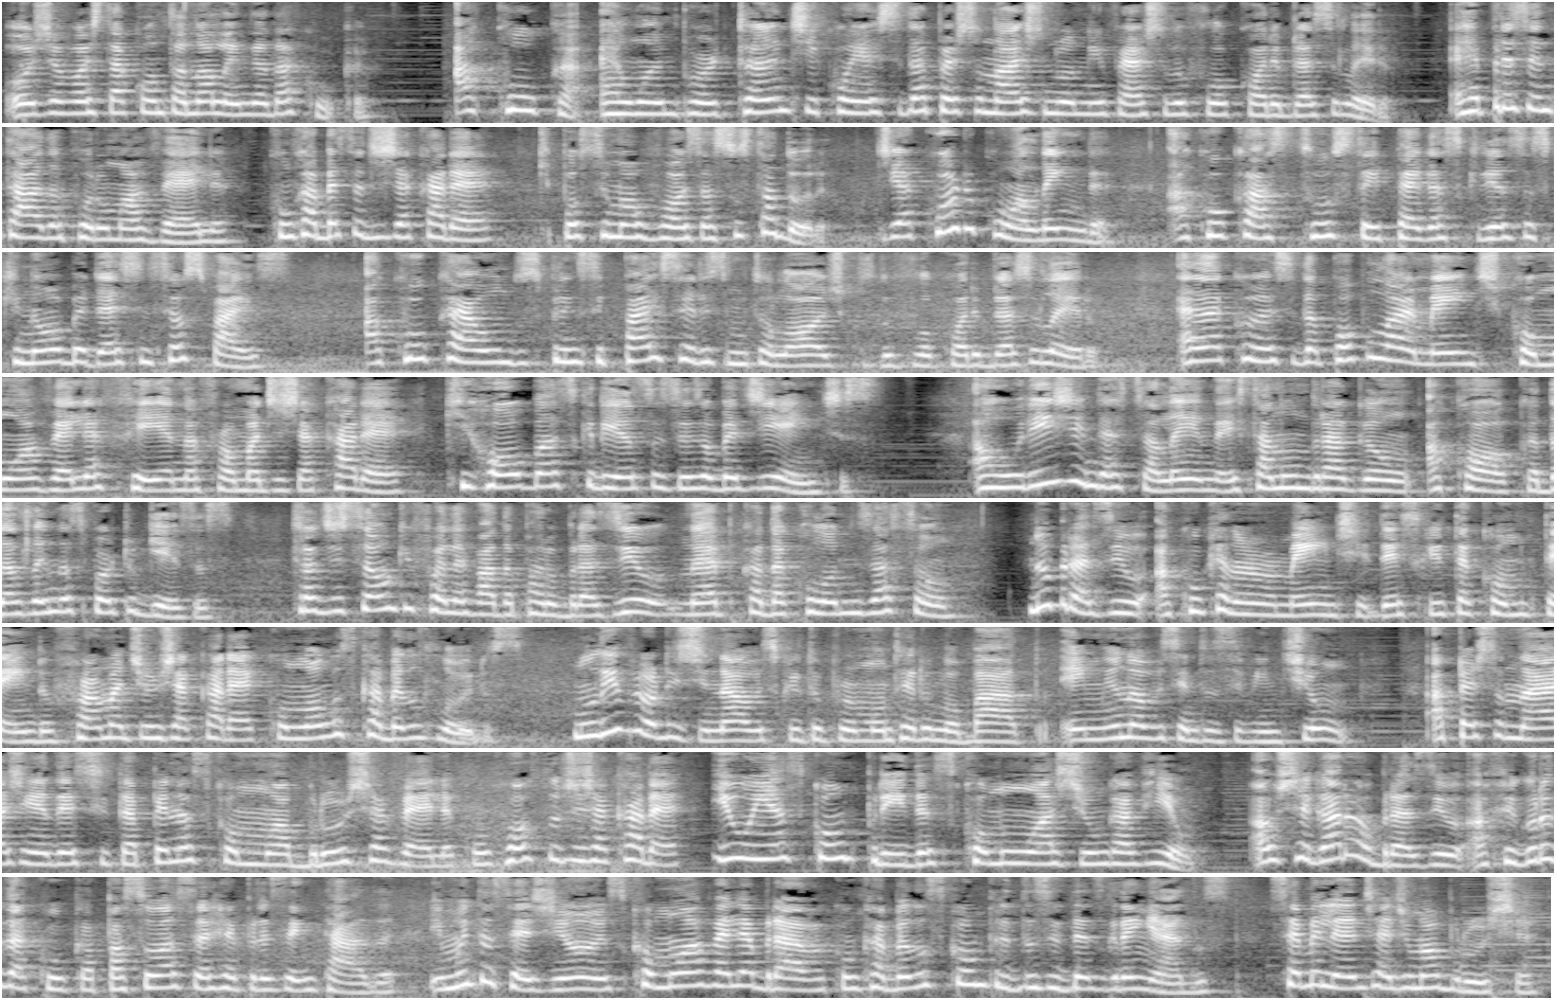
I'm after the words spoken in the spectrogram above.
Hoje eu vou estar contando a lenda da Cuca. A Cuca é uma importante e conhecida personagem no universo do folclore brasileiro é representada por uma velha com cabeça de jacaré que possui uma voz assustadora. De acordo com a lenda, a Cuca assusta e pega as crianças que não obedecem seus pais. A Cuca é um dos principais seres mitológicos do folclore brasileiro. Ela é conhecida popularmente como uma velha feia na forma de jacaré que rouba as crianças desobedientes. A origem dessa lenda está num dragão, a coca, das lendas portuguesas, tradição que foi levada para o Brasil na época da colonização, no Brasil, a cuca é normalmente descrita como tendo forma de um jacaré com longos cabelos loiros. No livro original, escrito por Monteiro Lobato, em 1921, a personagem é descrita apenas como uma bruxa velha com rosto de jacaré e unhas compridas como as de um gavião. Ao chegar ao Brasil, a figura da Cuca passou a ser representada, em muitas regiões, como uma velha brava com cabelos compridos e desgrenhados, semelhante à de uma bruxa.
